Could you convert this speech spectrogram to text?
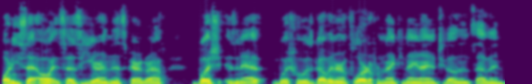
what he said. Oh, it says here in this paragraph Bush is an Bush, who was governor of Florida from 1999 to 2007,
